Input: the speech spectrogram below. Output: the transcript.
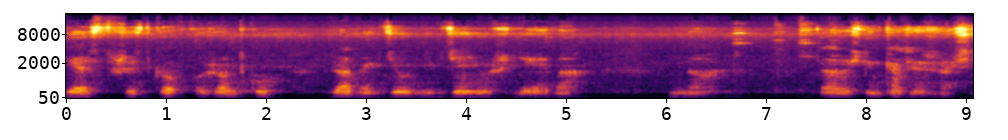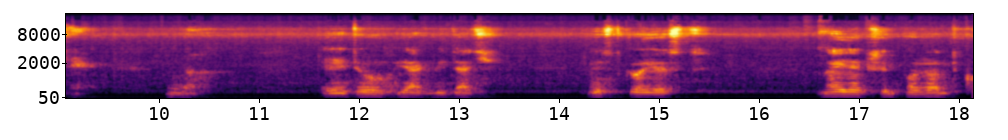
jest wszystko w porządku, żadnych dziur nigdzie już nie ma. No, ta roślinka też rośnie. No. I tu jak widać wszystko jest w najlepszym porządku.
